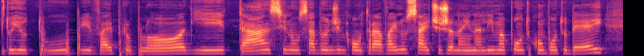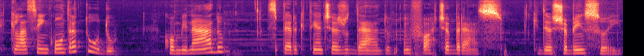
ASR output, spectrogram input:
do YouTube, vai pro blog, tá? Se não sabe onde encontrar, vai no site janainalima.com.br, que lá você encontra tudo. Combinado? Espero que tenha te ajudado. Um forte abraço. Que Deus te abençoe.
